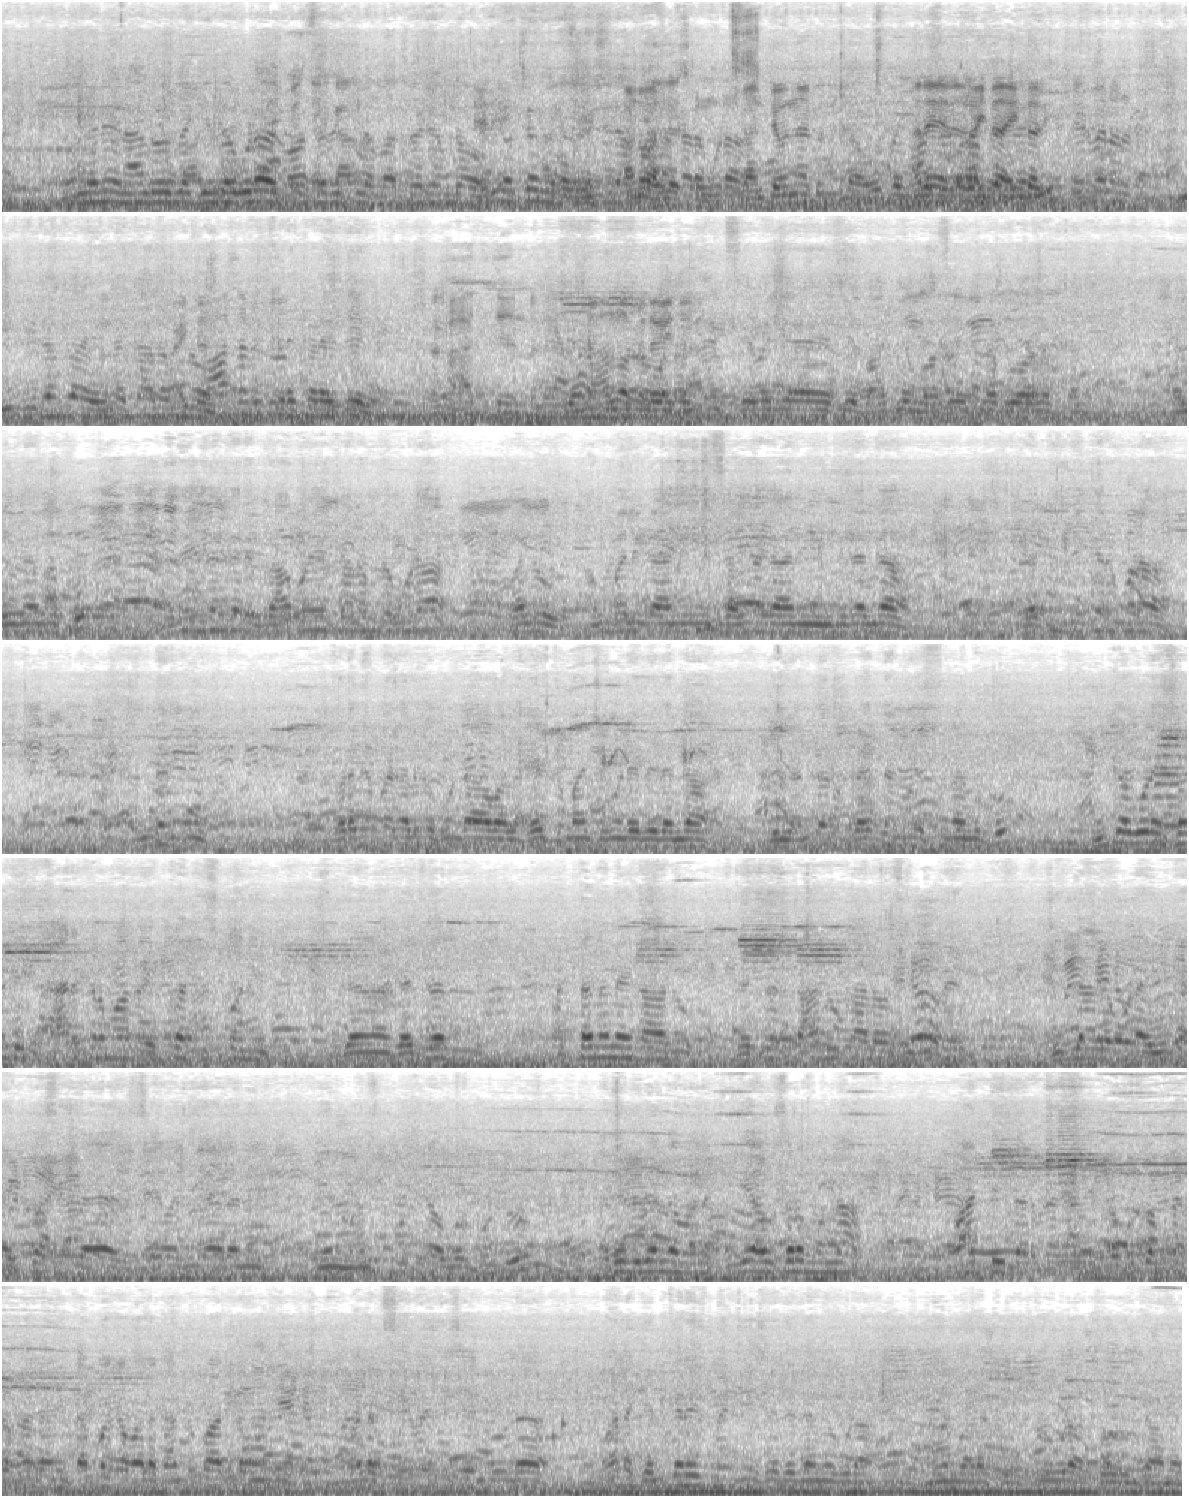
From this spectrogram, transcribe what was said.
నాలుగు రోజుల కింద కూడా ఆధ్వర్యంలో ఈ విధంగా ఎండాకాలంలో ఎక్కడెక్కడైతే జనాలకు సేవ చేసే భాగ్యం వాళ్ళకి కలిగినందుకు అదేవిధంగా రేపు రాబోయే కాలంలో కూడా వాళ్ళు అంబలి కానీ సల్ల కానీ ఈ విధంగా ప్రతి దగ్గర కూడా అందరికీ వడదెబ్బ కలగకుండా వాళ్ళ హెల్త్ మంచిగా ఉండే విధంగా వీళ్ళందరూ ప్రయత్నం చేస్తున్నందుకు ఇంకా కూడా ఇటువంటి కార్యక్రమాలు ఎక్కువ తీసుకొని గజ్వల్ పట్టణమే కాదు గజ్వల్ తాలూకాలో జిల్లాలో కూడా ఇంకా ఎక్కువ సేవ సేవ చేయాలని నేను మనస్ఫూర్తిగా కోరుకుంటూ అదేవిధంగా వాళ్ళకి ఏ అవసరం ఉన్నా పార్టీ తరఫున కానీ ప్రభుత్వం తరఫున కానీ తప్పక వాళ్ళకి అందుబాటులో ఉండి వాళ్ళకి సేవ చేసే కూడా వాళ్ళకి ఎంకరేజ్మెంట్ చేసే విధంగా కూడా మేము వాళ్ళకి ఎప్పుడు కూడా కోరుకుంటామని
